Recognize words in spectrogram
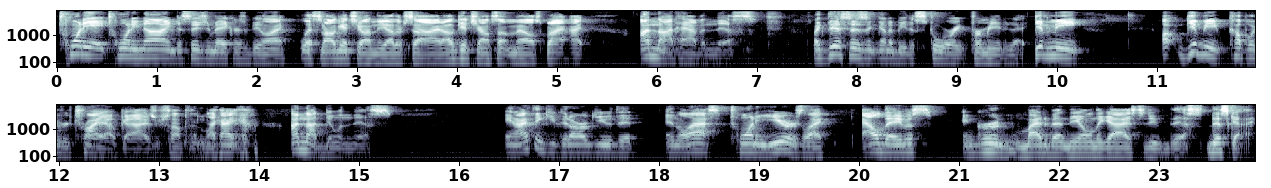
28, 29 decision makers would be like, listen, I'll get you on the other side. I'll get you on something else. But I, I I'm not having this. Like this isn't going to be the story for me today. Give me, uh, give me a couple of your tryout guys or something. Like I, I'm not doing this. And I think you could argue that in the last 20 years, like Al Davis and Gruden might have been the only guys to do this. This guy.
